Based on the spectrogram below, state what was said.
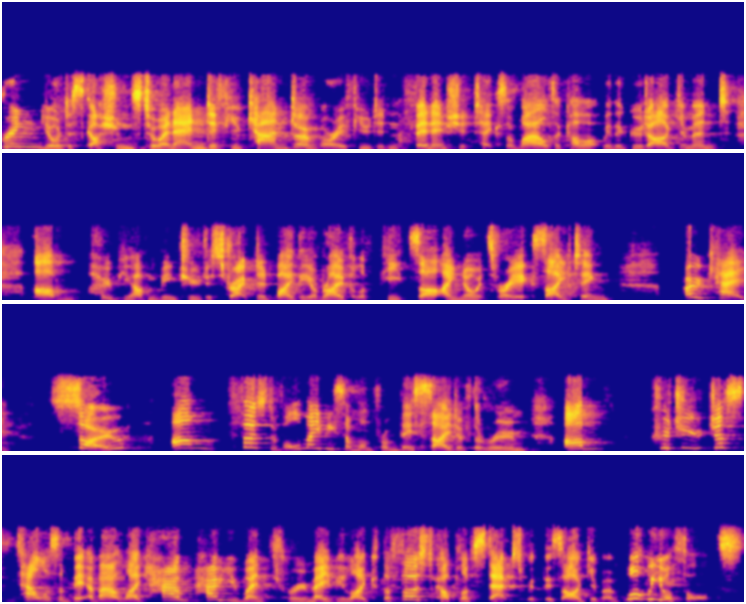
bring your discussions to an end if you can. Don't worry if you didn't finish. It takes a while to come up with a good argument. Um, hope you haven't been too distracted by the arrival of pizza. I know it's very exciting. Okay, so um, first of all, maybe someone from this side of the room. Um, could you just tell us a bit about like how how you went through maybe like the first couple of steps with this argument? What were your thoughts?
